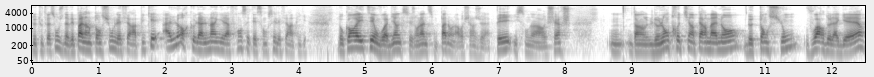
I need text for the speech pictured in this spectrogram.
de toute façon, je n'avais pas l'intention de les faire appliquer, alors que l'Allemagne et la France étaient censées les faire appliquer. Donc en réalité, on voit bien que ces gens-là ne sont pas dans la recherche de la paix, ils sont dans la recherche hum, de l'entretien permanent de tensions, voire de la guerre,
